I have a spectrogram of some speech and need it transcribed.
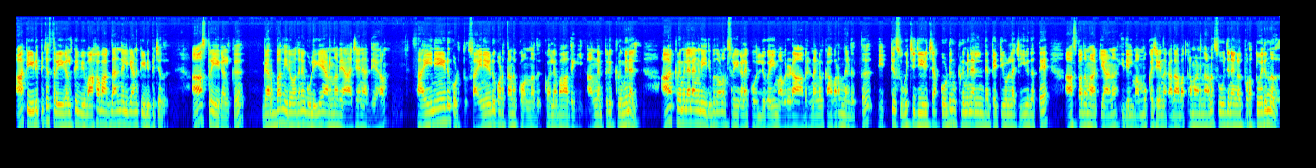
ആ പീഡിപ്പിച്ച സ്ത്രീകൾക്ക് വിവാഹ വാഗ്ദാനം നൽകിയാണ് പീഡിപ്പിച്ചത്. ആ സ്ത്രീകൾക്ക് ഗർഭനിരോധന ഗുളികയാണെന്ന വ്യാജേന അദ്ദേഹം സൈനൈഡ് കൊടുത്തു. സൈനൈഡ് കൊടുത്താണ് കൊന്നത്. കൊലപാതകി. അങ്ങനത്തെ ഒരു ക്രിമിനൽ ആ ക്രിമിനൽ അങ്ങനെ ഇരുപതോളം സ്ത്രീകളെ കൊല്ലുകയും അവരുടെ ആഭരണങ്ങൾ കവർന്നെടുത്ത് വിറ്റ് സുഖിച്ച് ജീവിച്ച കൊടും ക്രിമിനലിന്റെ പറ്റിയുള്ള ജീവിതത്തെ ആസ്പദമാക്കിയാണ് ഇതിൽ മമ്മൂക്ക ചെയ്യുന്ന കഥാപാത്രമാണെന്നാണ് സൂചനകൾ പുറത്തു വരുന്നത്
